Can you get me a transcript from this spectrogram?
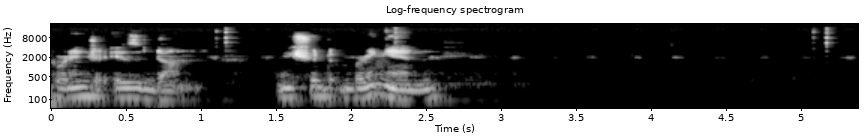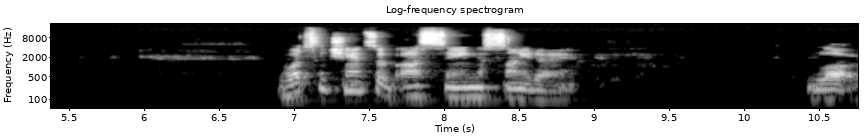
Greninja is done, we should bring in... What's the chance of us seeing a sunny day? Low.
